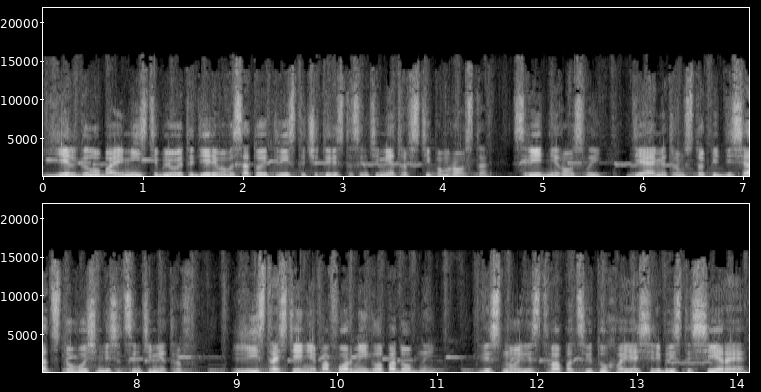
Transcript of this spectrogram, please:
Ель голубая мистеблю это дерево высотой 300-400 см с типом роста, средний рослый, диаметром 150-180 см. Лист растения по форме иглоподобный. Весной листва по цвету хвоя серебристо-серая,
